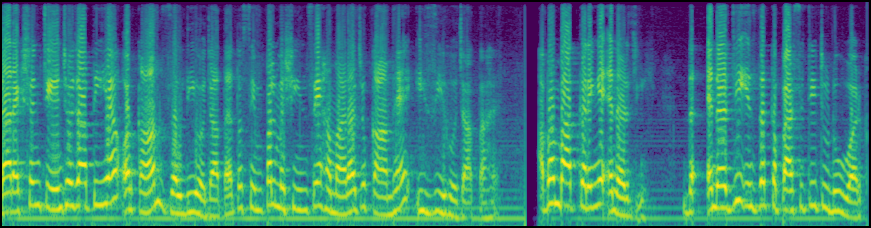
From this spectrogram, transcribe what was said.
डायरेक्शन चेंज हो जाती है और काम जल्दी हो जाता है। तो सिंपल मशीन से हमारा जो काम है इजी हो जाता है। अब हम बात करेंगे energy the energy is the capacity to do work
